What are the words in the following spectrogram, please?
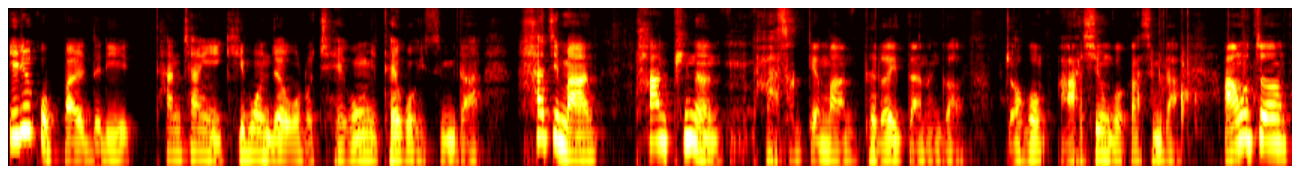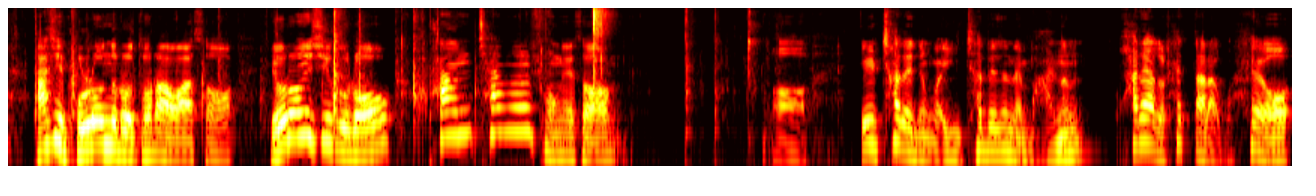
7발들이 탄창이 기본적으로 제공이 되고 있습니다. 하지만 탄피는 5개만 들어있다는 것 조금 아쉬운 것 같습니다. 아무튼 다시 본론으로 돌아와서 이런 식으로 탄창을 통해서 어, 1차 대전과 2차 대전에 많은 활약을 했다라고 해요.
